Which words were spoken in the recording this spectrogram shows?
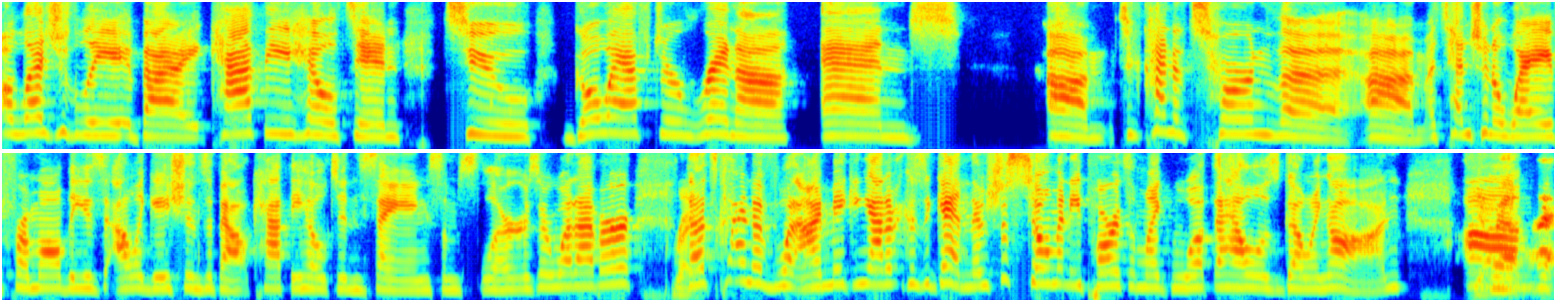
allegedly by Kathy Hilton to go after Rinna and um to kind of turn the um attention away from all these allegations about Kathy Hilton saying some slurs or whatever. right That's kind of what I'm making out of it because again, there's just so many parts. I'm like, what the hell is going on? Yeah. well, Um, I,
